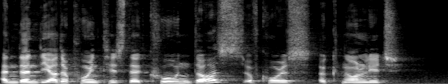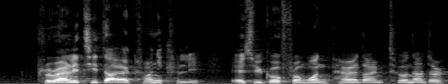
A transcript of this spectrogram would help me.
And then the other point is that Kuhn does, of course, acknowledge plurality diachronically as you go from one paradigm to another.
